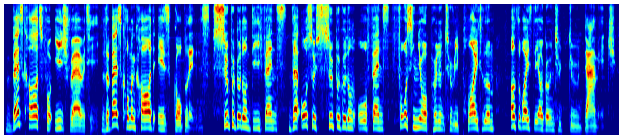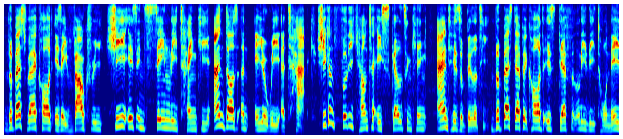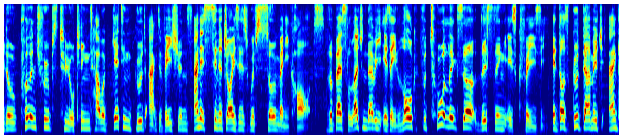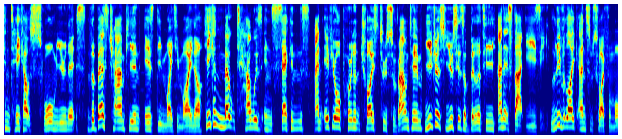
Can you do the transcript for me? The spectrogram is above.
Best cards for each rarity. The best common card is Goblins. Super good on defense, they're also super good on offense, forcing your opponent to reply to them otherwise they are going to do damage. The best rare card is a Valkyrie. She is insanely tanky and does an AoE attack. She can fully counter a Skeleton King and his ability. The best epic card is definitely the Tornado, pulling troops to your King Tower, getting good activations, and it synergizes with so many cards. The best legendary is a Log. For 2 elixir, this thing is crazy. It does good damage and can take out swarm units. The best champion is the Mighty Miner. He can melt towers in seconds, and if your opponent tries to surround him, you just use his ability and it's that easy. Leave a like and subscribe for more.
